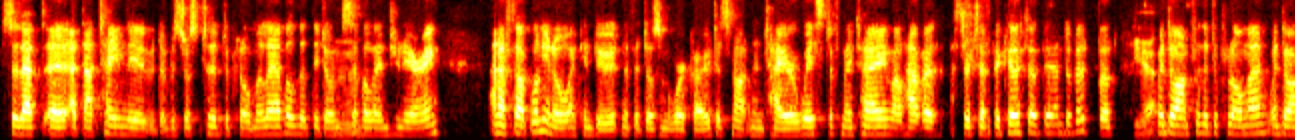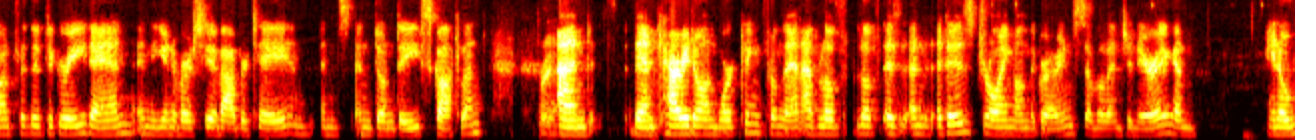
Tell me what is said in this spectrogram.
So that uh, at that time they, it was just to diploma level that they done mm. civil engineering. And I thought, well, you know, I can do it. And if it doesn't work out, it's not an entire waste of my time. I'll have a, a certificate at the end of it. But yeah. went on for the diploma, went on for the degree then in the University of Abertay in, in, in Dundee, Scotland. Brilliant. and then carried on working from then. I've loved loved and it is drawing on the ground, civil engineering, and you know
